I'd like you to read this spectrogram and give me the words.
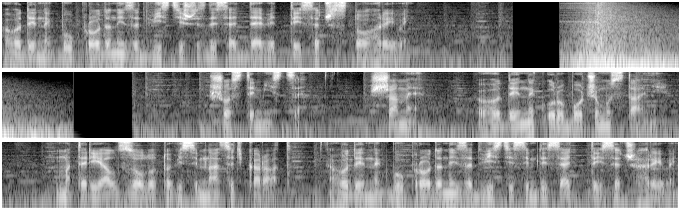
Годинник був проданий за 269 тисяч 100 гривень. Шосте місце. Шаме. Годинник у робочому стані. Матеріал золото 18 карат. Годинник був проданий за 270 тисяч гривень.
